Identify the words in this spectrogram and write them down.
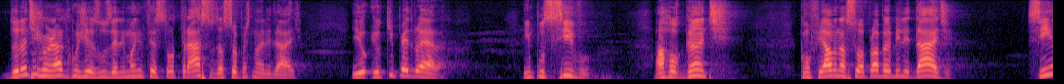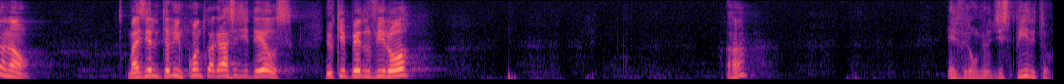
durante a jornada com Jesus, ele manifestou traços da sua personalidade. E, e o que Pedro era? Impulsivo, arrogante, confiava na sua própria habilidade. Sim ou não? Mas ele teve um encontro com a graça de Deus. E o que Pedro virou? Hã? Ele virou humilde de espírito.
